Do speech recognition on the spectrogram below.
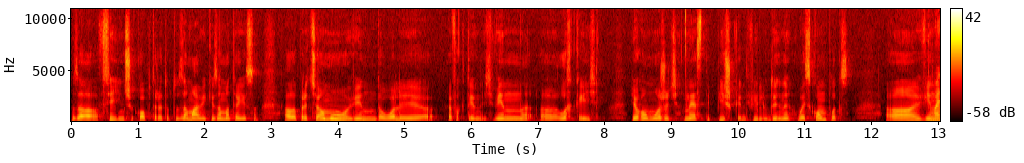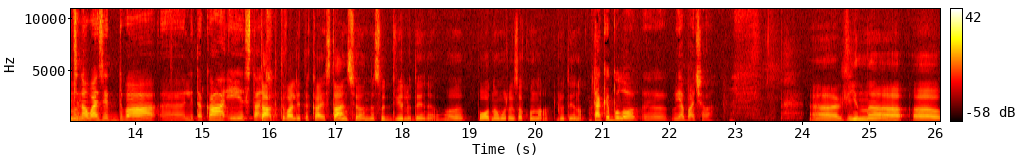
за всі інші коптери, тобто за Mavic і за Matrice, але при цьому він доволі ефективний. Він е, легкий, його можуть нести пішки дві людини, весь комплекс. Е, Він... Мається на увазі два е, літака і станцію. Так, два літака і станцію несуть дві людини е, по одному рюкзаку на людину. Так і було, е, я бачила. Е, Він е, е,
